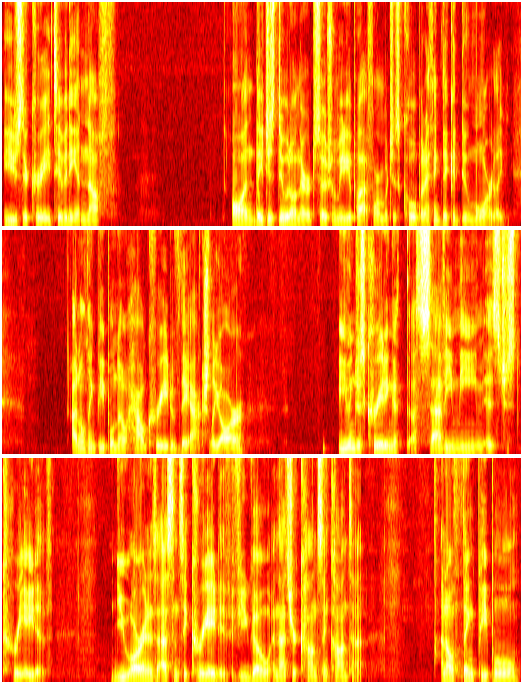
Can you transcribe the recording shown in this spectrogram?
use their creativity enough on they just do it on their social media platform, which is cool, but I think they could do more. Like I don't think people know how creative they actually are. Even just creating a, a savvy meme is just creative. You are, in essence, a creative if you go and that's your constant content. I don't think people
